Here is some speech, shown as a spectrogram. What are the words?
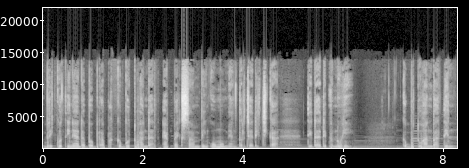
berikut ini ada beberapa kebutuhan dan efek samping umum yang terjadi jika tidak dipenuhi. Kebutuhan batin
